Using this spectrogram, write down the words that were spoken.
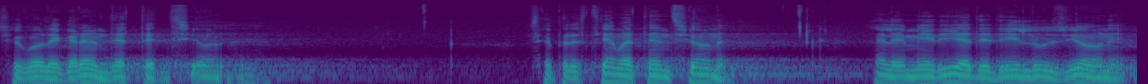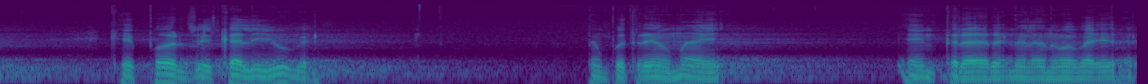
ci vuole grande attenzione. Se prestiamo attenzione alle miriadi di illusioni che porge il Kali Yuga, non potremo mai entrare nella nuova era,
